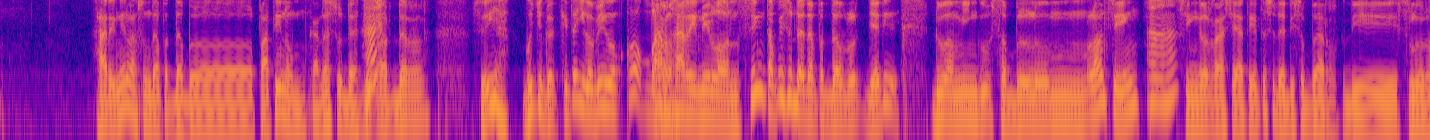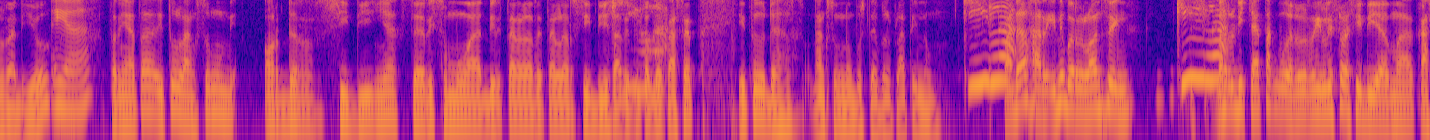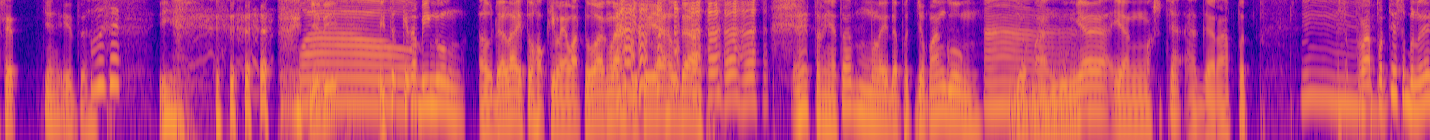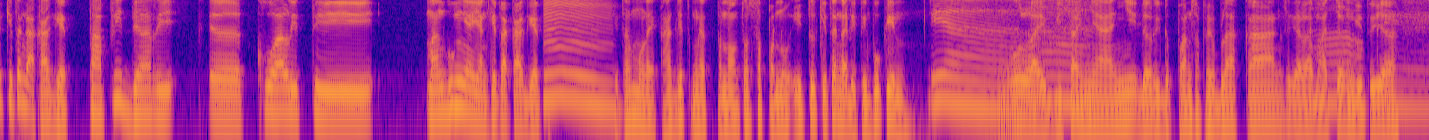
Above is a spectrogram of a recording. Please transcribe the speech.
hari ini langsung dapat double platinum karena sudah di order. So, iya, gue juga kita juga bingung kok baru hari ini launching tapi sudah dapat double. Jadi dua minggu sebelum launching, Uh-huh. single Rasyati itu sudah disebar di seluruh radio. Iya. Ternyata itu langsung order CD-nya dari semua di retailer-retailer CD saat itu toko kaset itu udah langsung nembus double platinum. Gila. Padahal hari ini baru launching. Gila. Baru dicetak baru rilis lah CD sama kasetnya itu. Buset. Iya. Wow. Jadi. Itu kita bingung. Ah, udahlah itu hoki lewat doang lah gitu ya, udah. eh ternyata mulai dapet job manggung. Ah. Job manggungnya yang maksudnya agak rapet. Hmm. Rapetnya sebenarnya kita nggak kaget, tapi dari eh, quality manggungnya yang kita kaget. Hmm. Kita mulai kaget ngeliat penonton sepenuh itu kita nggak ditimpukin. Iya. Mulai bisa nyanyi dari depan sampai belakang segala macam gitu ya. Ah.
